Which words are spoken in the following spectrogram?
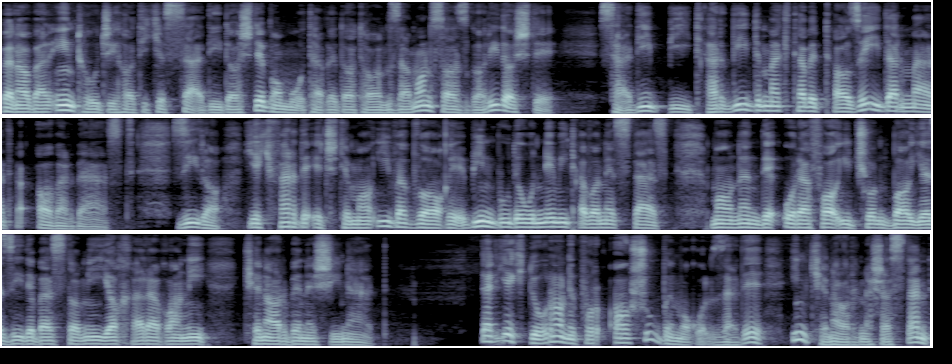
بنابراین توجیهاتی که سعدی داشته با معتقدات آن زمان سازگاری داشته سعدی بی تردید مکتب تازه‌ای در مدح آورده است زیرا یک فرد اجتماعی و واقع بین بوده و نمی توانسته است مانند عرفایی چون بایزید بستامی یا خرقانی کنار بنشیند. در یک دوران پر آشوب مغل زده این کنار نشستن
